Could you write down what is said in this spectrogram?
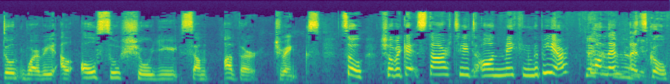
don't worry, I'll also show you some other drinks. So, shall we get started on making the beer? Come on then, let's go.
